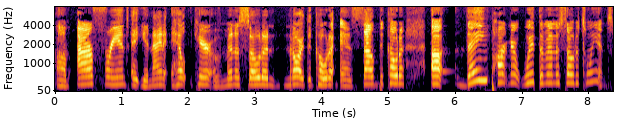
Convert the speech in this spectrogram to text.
Um, our friends at United Healthcare of Minnesota, North Dakota, and South Dakota, uh, they partnered with the Minnesota Twins.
